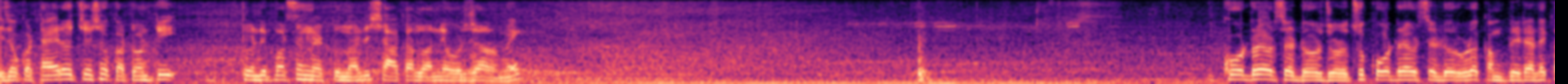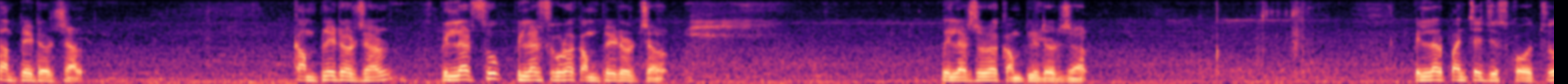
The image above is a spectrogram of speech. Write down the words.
ఇది ఒక టైర్ వచ్చేసి ఒక ట్వంటీ ట్వంటీ పర్సెంట్ నెట్ ఉందండి. షాకర్లు అన్నీ ఒరిజినల్ ఉన్నాయి. కో డ్రైవర్ సైడ్ డోర్ చూడొచ్చు. కో డ్రైవర్ సైడ్ డోర్ కూడా కంప్లీట్ అంటే complete original complete original pillars pillars కూడా కంప్లీట్ ఒరిజినల్ పిల్లర్స్ కూడా కంప్లీట్ ఒరిజినల్ పిల్లర్ పంచేజ్ చూసుకోవచ్చు.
